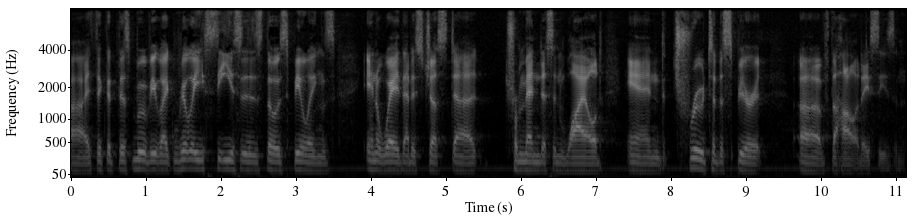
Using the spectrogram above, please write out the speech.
Uh, I think that this movie like really seizes those feelings in a way that is just uh, tremendous and wild and true to the spirit of the holiday season.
